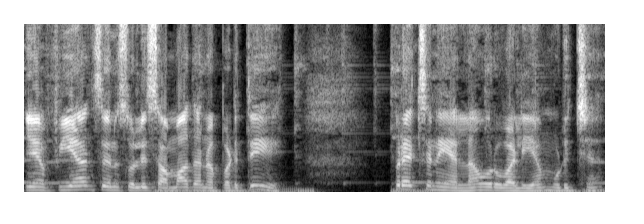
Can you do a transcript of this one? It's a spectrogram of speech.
என் ஃபியான்ஸ்னு சொல்லி சமாதானப்படுத்தி பிரச்சனையெல்லாம் ஒரு வழியாக முடித்தேன்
